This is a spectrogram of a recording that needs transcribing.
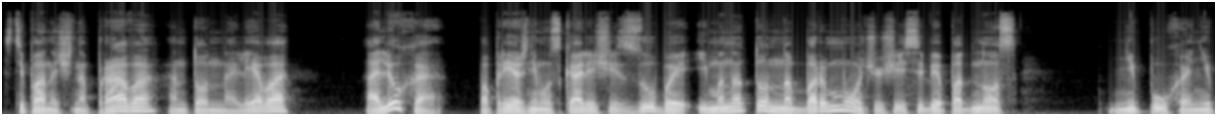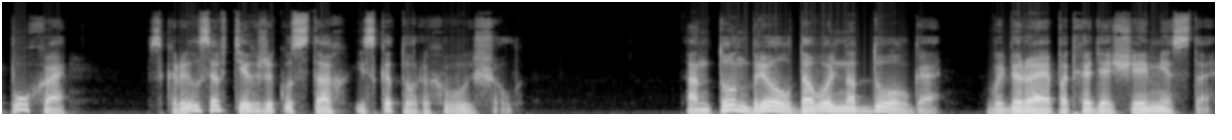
Степаныч направо, Антон налево, а Леха, по-прежнему скалящий зубы и монотонно бормочущий себе под нос «ни пуха, ни пуха», скрылся в тех же кустах, из которых вышел. Антон брел довольно долго, выбирая подходящее место.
